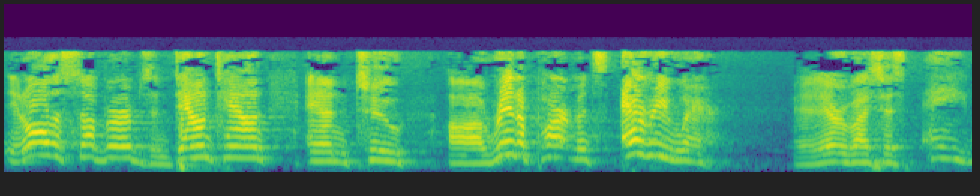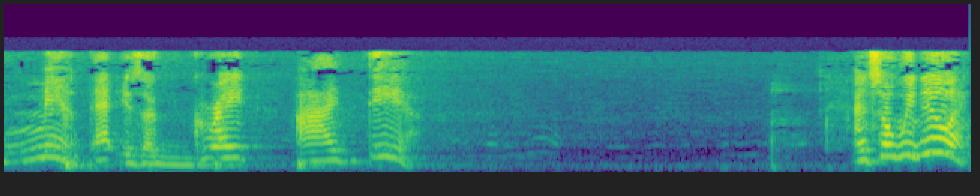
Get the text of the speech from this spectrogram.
in all the suburbs and downtown and to uh, rent apartments everywhere. And everybody says, Amen. That is a great idea. And so we do it.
